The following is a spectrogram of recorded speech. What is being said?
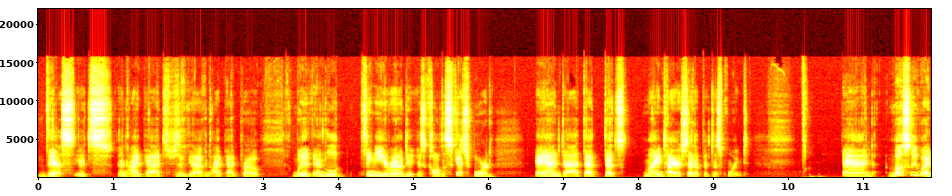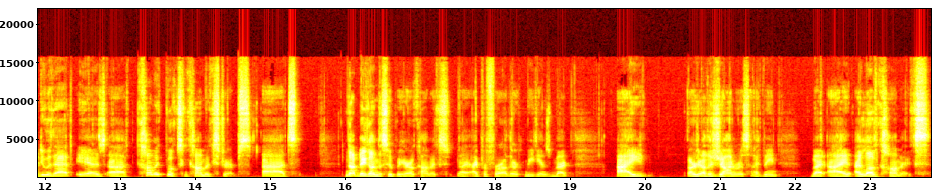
this. It's an iPad, specifically I have an iPad Pro with a little thingy around it is called a sketchboard, and uh, that that's my entire setup at this point. And mostly what I do with that is uh, comic books and comic strips. Uh, it's not big on the superhero comics. I, I, prefer other mediums, but I or other genres. I mean, but I I love comics.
